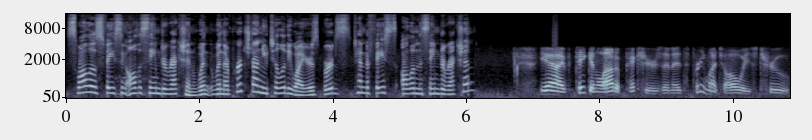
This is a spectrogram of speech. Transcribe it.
swallows facing all the same direction. When when they're perched on utility wires, birds tend to face all in the same direction. Yeah, I've taken a lot of pictures, and it's pretty much always true.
